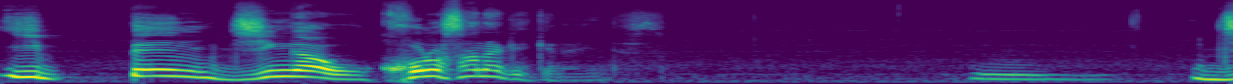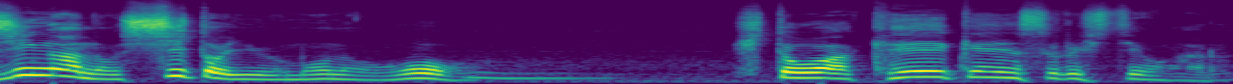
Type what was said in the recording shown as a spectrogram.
一遍自我を殺さなきゃいけないんです。うん、自我の死というものを人は経験する必要があると。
